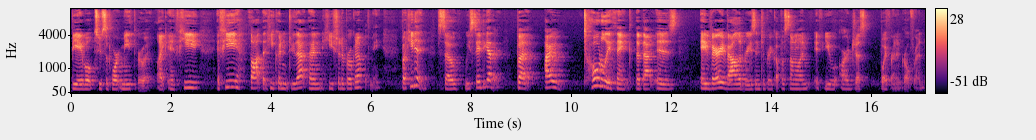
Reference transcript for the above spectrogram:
be able to support me through it. Like if he, if he thought that he couldn't do that, then he should have broken up with me. But he did, so we stayed together. But I totally think that that is a very valid reason to break up with someone if you are just boyfriend and girlfriend.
